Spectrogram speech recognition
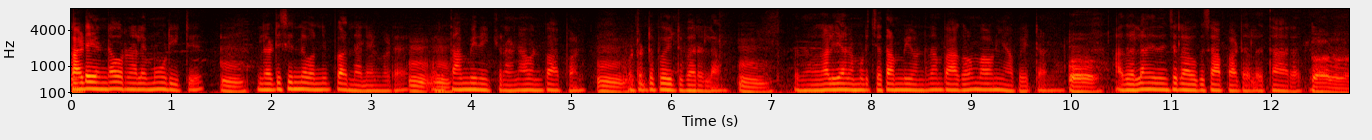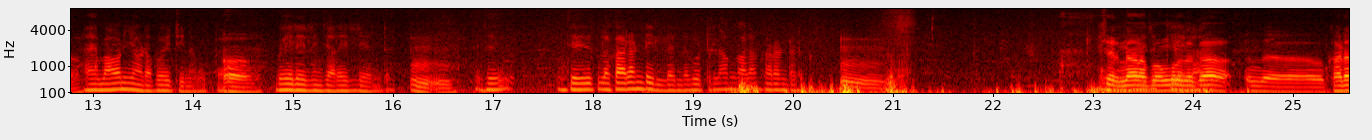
கடையண்டா ஒரு நாளை மூடிட்டு இல்லாட்டி சின்னவன் நிற்பான் தானே ம், தம்பி நிற்கிறான் அவன் பார்ப்பான் விட்டுட்டு போயிட்டு வரலாம். கல்யாணம் முடிச்ச தம்பி ஒன்று தான் பார்க்கவும் பவனியா போயிட்டான். அதெல்லாம் இது செலவுக்கு சாப்பாடுகளை தாரது. பவனியோட போயிட்டு நம்ம இப்போ. ஆ. வேலையில் இருந்தாலும் இல்லைன்ட்டு இது இதுக்குள்ள கரண்ட் இல்லை இந்த வீட்டில் அங்கெல்லாம் கரண்ட் எடுக்கும். சரி நான் அப்போ உங்களுக்கா இந்த கடை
